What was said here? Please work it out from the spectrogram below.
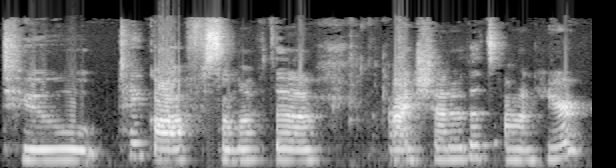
to take off some of the eyeshadow that's on here.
